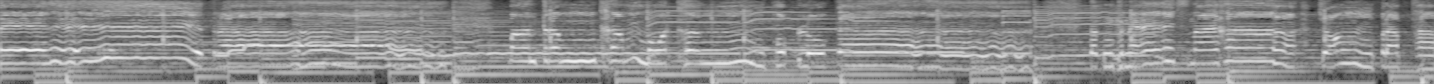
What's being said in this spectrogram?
នេត្រាបានត្រឹមខំមាត់ខឹងភពលោកាទឹកភ្នែកស្នេហា ចង់ប្រាប់ថា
